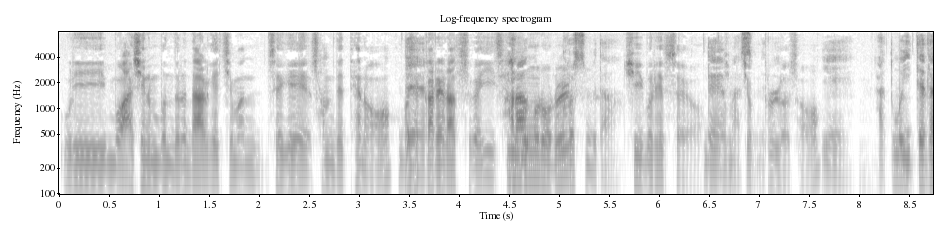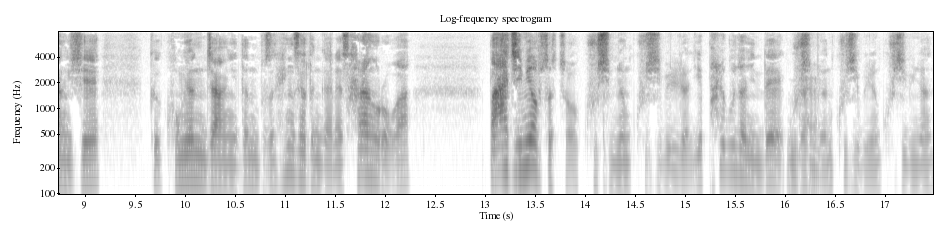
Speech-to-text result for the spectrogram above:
우리 뭐 아시는 분들은 다 알겠지만 세계 3대 테너 네. 오스카레 라스가 이 사랑으로를 그렇습니다. 취입을 했어요. 네, 직접 맞습니다. 불러서. 예. 하여튼 뭐 이때 당시에 그 공연장이든 무슨 행사든 간에 사랑으로가 빠짐이 없었죠. 90년, 91년. 이게 8, 9년인데 90년, 91년, 92년.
